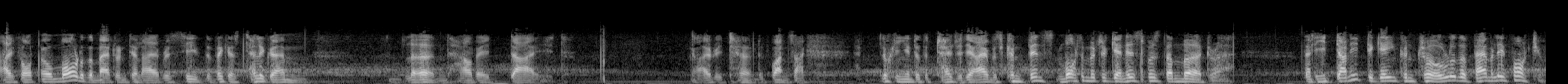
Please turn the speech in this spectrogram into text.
I thought no more of the matter until I had received the vicar's telegram and learned how they died. I returned at once. I, looking into the tragedy, I was convinced Mortimer Tregennis was the murderer, that he'd done it to gain control of the family fortune.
